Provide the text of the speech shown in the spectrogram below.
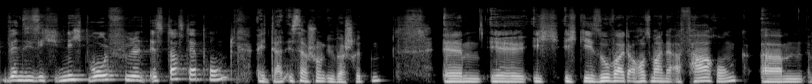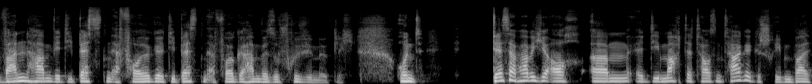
wenn sie sich nicht wohlfühlen, ist das der Punkt? Dann ist er schon überschritten. Ähm, äh, ich, ich gehe so weit auch aus meiner Erfahrung, ähm, wann haben wir die besten Erfolge? Die besten Erfolge haben wir so früh wie möglich. Und Deshalb habe ich ja auch ähm, die Macht der tausend Tage geschrieben, weil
